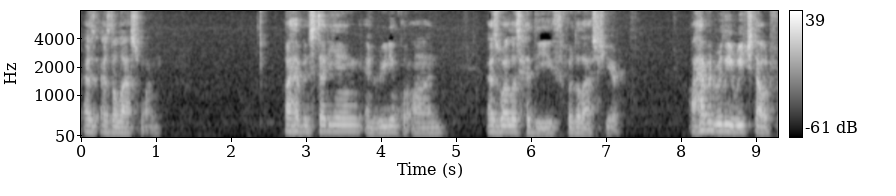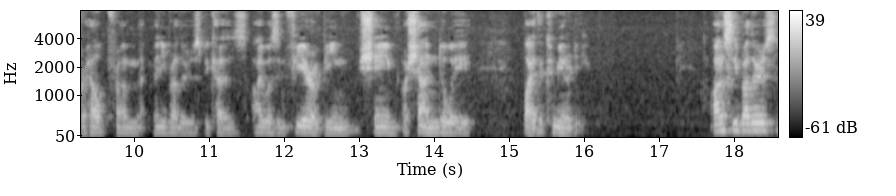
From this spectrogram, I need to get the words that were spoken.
as, as the last one. I have been studying and reading Quran as well as Hadith for the last year. I haven't really reached out for help from many brothers because I was in fear of being shamed or shunned away by the community. Honestly, brothers,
